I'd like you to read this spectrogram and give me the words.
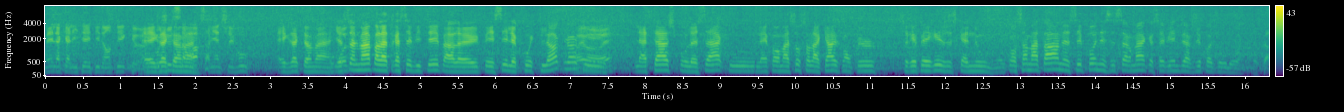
Mais la qualité est identique. Juste Exactement. savoir que ça vient de chez vous. Exactement. Il y a seulement par la traçabilité, par le UPC, le Quick Lock, là, Ouais, qui ouais, est ouais. la tâche pour le sac ou l'information sur la caisse qu'on peut se référer jusqu'à nous. Le consommateur ne sait pas nécessairement que ça vient de Verger Jodoin. C'est ça.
